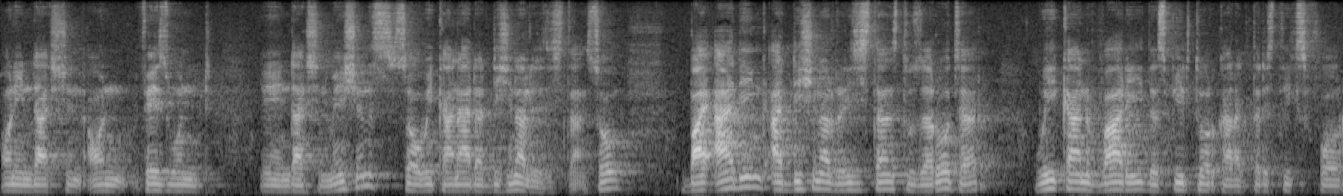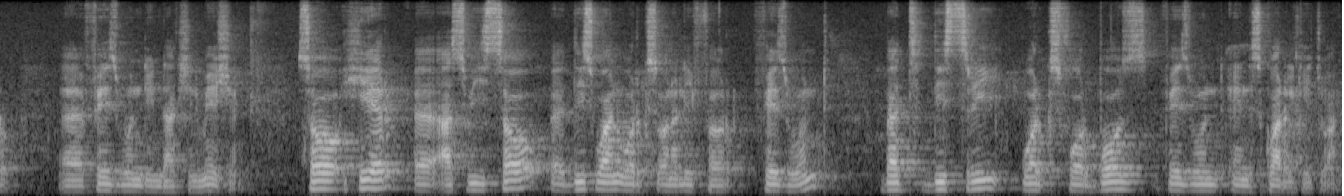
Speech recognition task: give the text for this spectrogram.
on induction on phase wound induction machines, so we can add additional resistance. So by adding additional resistance to the rotor, we can vary the speed torque characteristics for uh, phase wound induction machine. So here, uh, as we saw, uh, this one works only for phase wound, but this three works for both phase wound and squirrel cage one.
